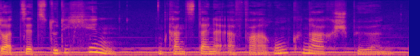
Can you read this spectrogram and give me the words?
Dort setzt du dich hin und kannst deiner Erfahrung nachspüren.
